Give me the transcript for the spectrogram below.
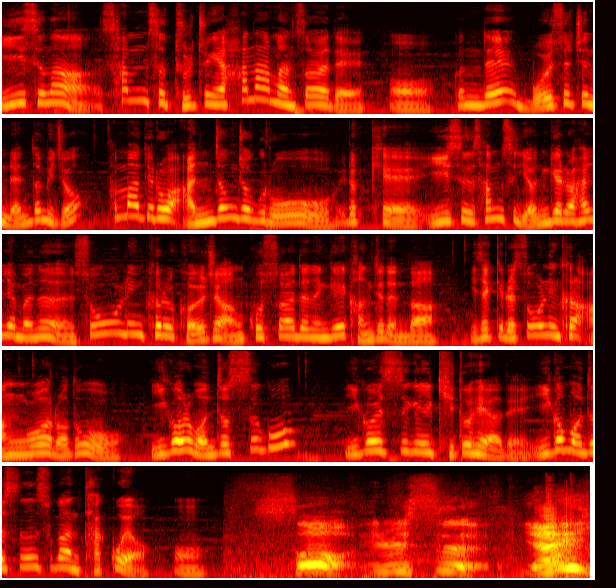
이스나 삼스 둘 중에 하나만 써야 돼. 어. 근데 뭘 쓸지는 랜덤이죠? 한마디로 안정적으로 이렇게 이스, 삼스 연계를 하려면은 소울링크를 걸지 않고 써야 되는 게 강제된다. 이 새끼를 소울링크를 안 걸어도 이걸 먼저 쓰고 이걸 쓰길 기도해야 돼. 이거 먼저 쓰는 순간 다 꼬여. 어. 써 일스 야이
